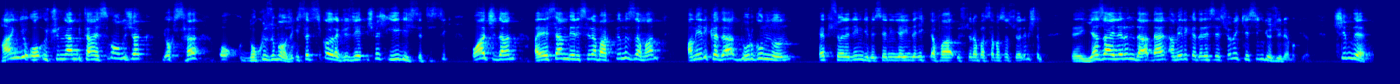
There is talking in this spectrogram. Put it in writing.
hangi o üçünden bir tanesi mi olacak yoksa o dokuzu mu olacak? İstatistik olarak %75 iyi bir istatistik. O açıdan ISM verisine baktığımız zaman Amerika'da durgunluğun hep söylediğim gibi senin yayında ilk defa üstüne basa basa söylemiştim. E, yaz aylarında ben Amerika'da resesyona kesin gözüyle bakıyorum. Şimdi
